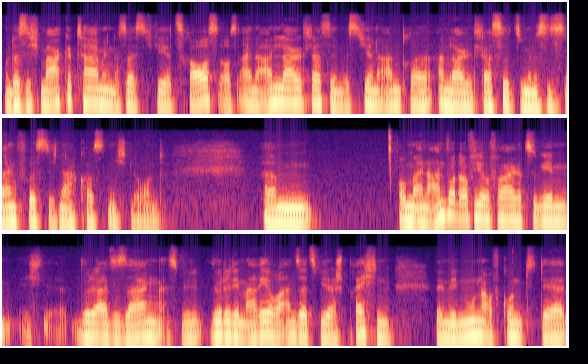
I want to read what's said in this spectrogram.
und dass sich Market Timing, das heißt, ich gehe jetzt raus aus einer Anlageklasse, investiere in eine andere Anlageklasse, zumindest langfristig nach Kosten nicht lohnt. Ähm, um eine Antwort auf Ihre Frage zu geben, ich würde also sagen, es würde dem Arero-Ansatz widersprechen, wenn wir nun aufgrund der,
